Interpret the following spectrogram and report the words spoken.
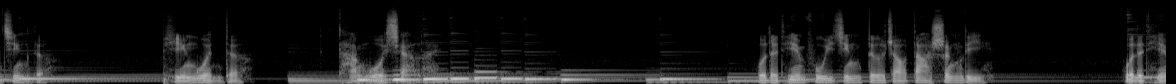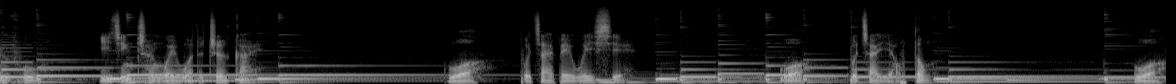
静的、平稳的躺卧下来。我的天赋已经得着大胜利，我的天赋已经成为我的遮盖，我不再被威胁，我。在摇动，我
